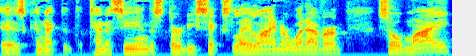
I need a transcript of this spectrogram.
is connected to Tennessee in this 36 ley line or whatever. So my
